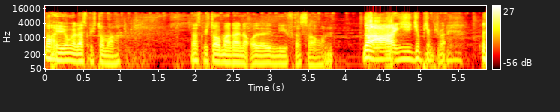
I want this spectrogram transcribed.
Oh, Junge, lass mich doch mal. Lass mich doch mal deine Olle in die Fresse hauen.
